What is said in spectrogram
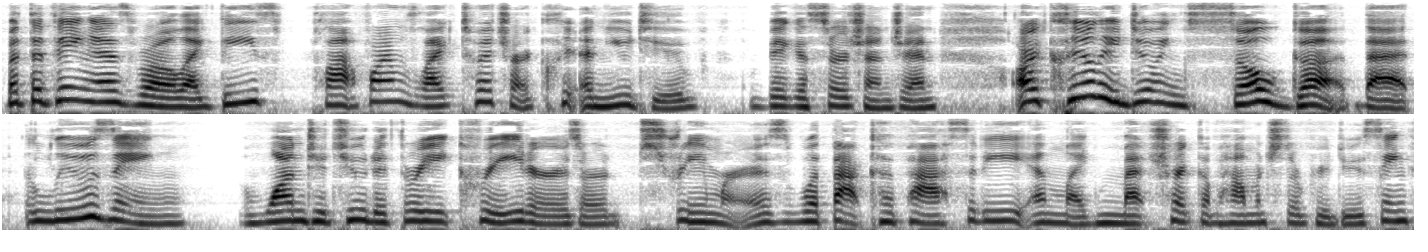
but the thing is, bro, like these platforms like Twitch are clear and YouTube, biggest search engine, are clearly doing so good that losing one to two to three creators or streamers with that capacity and like metric of how much they're producing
